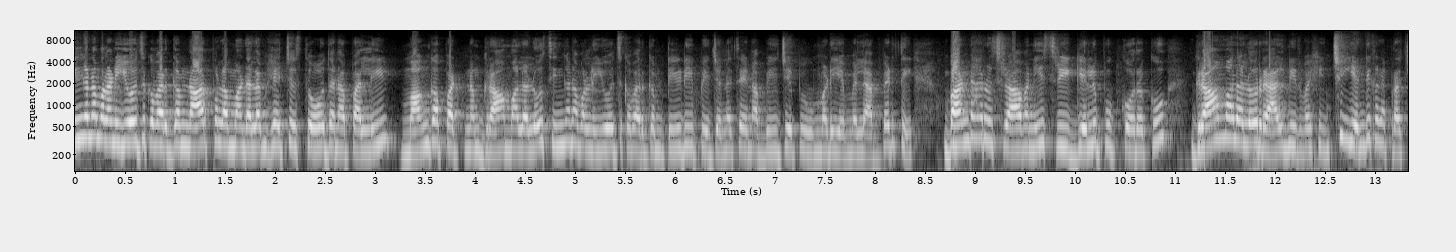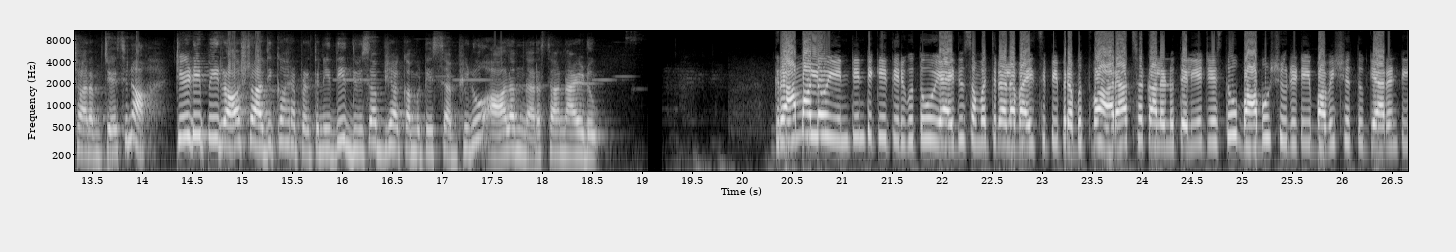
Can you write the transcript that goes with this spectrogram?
సింగనమల నియోజకవర్గం నార్పల మండలం హెచ్ సోదనపల్లి మంగపట్నం గ్రామాలలో సింగనమల నియోజకవర్గం టీడీపీ జనసేన బీజేపీ ఉమ్మడి ఎమ్మెల్యే అభ్యర్థి బండారు శ్రావణి శ్రీ గెలుపు కొరకు గ్రామాలలో ర్యాలీ నిర్వహించి ఎన్నికల ప్రచారం చేసిన టీడీపీ రాష్ట్ర అధికార ప్రతినిధి ద్విసభ్య కమిటీ సభ్యులు ఆలం నరసానాయుడు. గ్రామాల్లో ఇంటింటికి తిరుగుతూ ఐదు సంవత్సరాల వైసీపీ ప్రభుత్వ అరాచకాలను తెలియజేస్తూ బాబు షూరిటీ భవిష్యత్తు guarantee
